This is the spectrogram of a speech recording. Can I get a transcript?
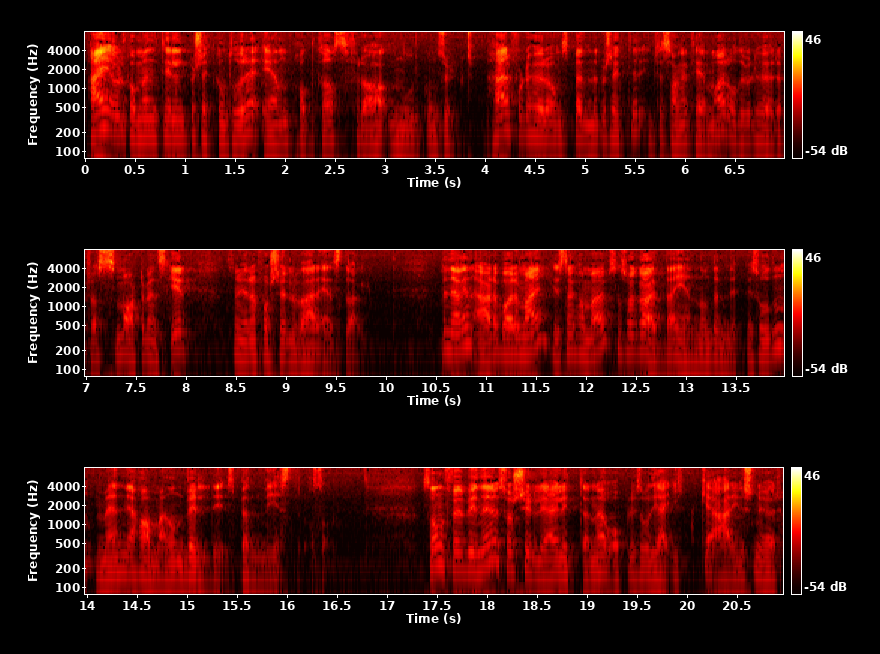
Hei og velkommen til Prosjektkontoret, en podkast fra Norconsult. Her får du høre om spennende prosjekter, interessante temaer, og du vil høre fra smarte mennesker som gjør en forskjell hver eneste dag. Denne gangen er det bare meg, Kristian Kamhaug, som skal guide deg gjennom denne episoden, men jeg har med meg noen veldig spennende gjester også. Sånn, Før vi begynner, så skylder jeg lytterne å opplyse at jeg ikke er ingeniør,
